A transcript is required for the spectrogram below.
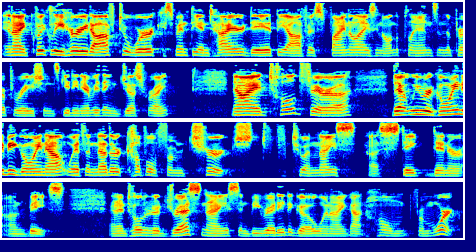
and I quickly hurried off to work, spent the entire day at the office finalizing all the plans and the preparations, getting everything just right. Now, I had told Farah that we were going to be going out with another couple from church to a nice uh, steak dinner on base. And I told her to dress nice and be ready to go when I got home from work.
